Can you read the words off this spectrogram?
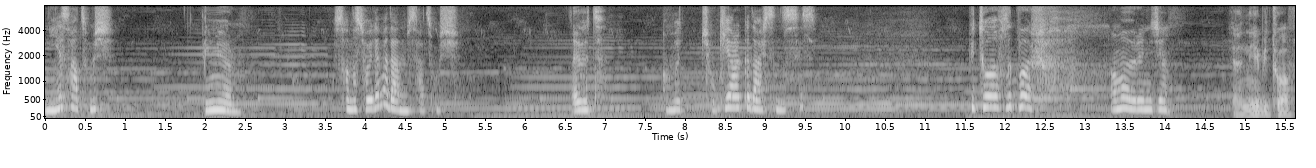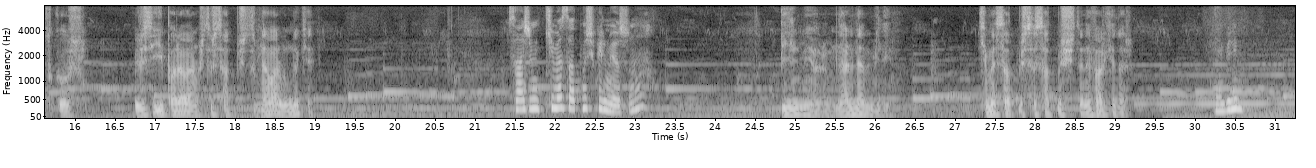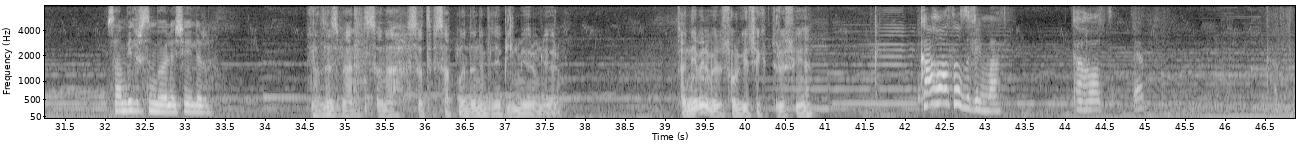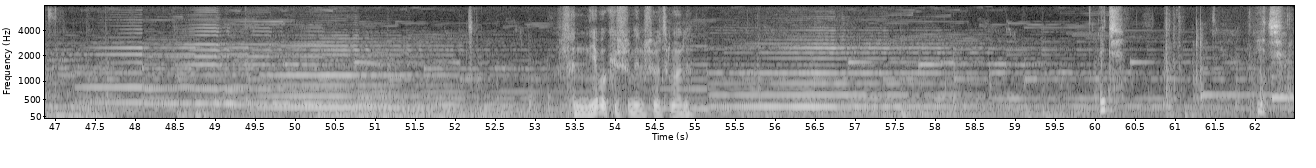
Niye satmış? Bilmiyorum. Sana söylemeden mi satmış? Evet, Ama çok iyi arkadaşsınız siz. bir tuhaflık var. Ama öğreneceğim. Ya niye bir tuhaflık olsun? Birisi iyi para vermiştir, satmıştır. Ne var bunda ki? Sen şimdi kime satmış bilmiyorsun ha? Bilmiyorum. Nereden bileyim? Kime satmışsa satmış işte. Ne fark eder? Ne bileyim. Sen bilirsin böyle şeyleri. Yıldız ben sana satıp satmadığını bile bilmiyorum diyorum. Sen niye beni böyle sorguya çekip duruyorsun ya? Kahvaltı hazırlayayım ben. Kahvaltı de. Kahvaltı. Sen niye bakıyorsun benim suratıma öyle? Hiç. Hiç.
